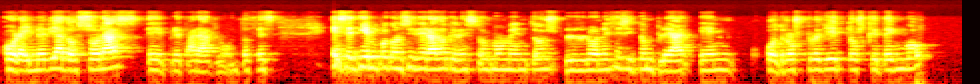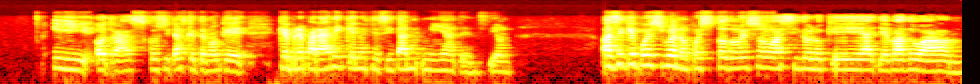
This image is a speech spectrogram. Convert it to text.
hora y media, dos horas eh, prepararlo. Entonces, ese tiempo he considerado que en estos momentos lo necesito emplear en otros proyectos que tengo y otras cositas que tengo que, preparar y que necesitan mi atención. Así que pues bueno, pues todo eso ha sido lo que ha llevado a,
